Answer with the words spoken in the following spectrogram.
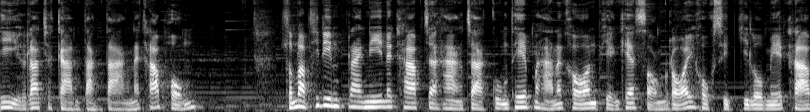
ที่ราชการต่างๆ นะครับผม สำหรับที่ดินแปลงนี้นะครับจะห่างจากกรุงเทพมหานครเพียงแค่ 260 กิโลเมตรครับ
